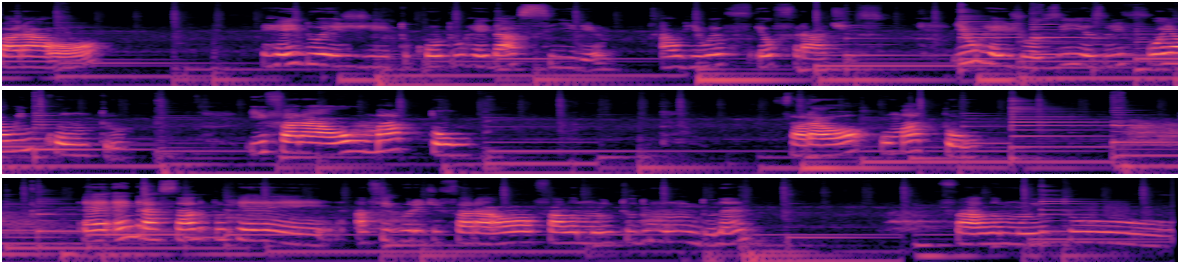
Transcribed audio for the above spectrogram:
Faraó, rei do Egito, contra o rei da Síria, ao rio Eufrates. E o rei Josias lhe foi ao encontro, e Faraó o matou. Faraó o matou. É, é, engraçado porque a figura de Faraó fala muito do mundo, né? Fala muito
